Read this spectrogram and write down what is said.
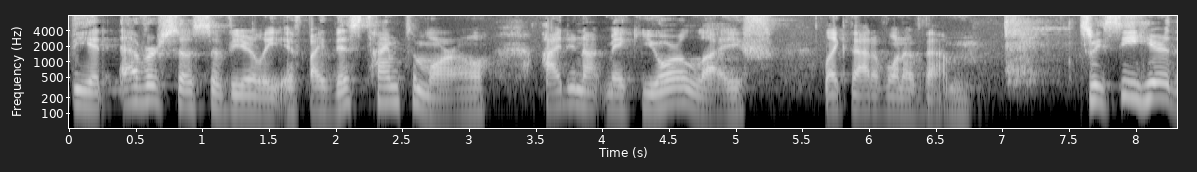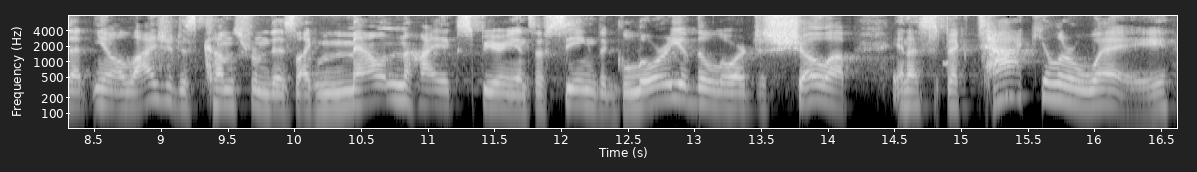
be it ever so severely, if by this time tomorrow I do not make your life like that of one of them. So we see here that, you know, Elijah just comes from this like mountain high experience of seeing the glory of the Lord just show up in a spectacular way.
